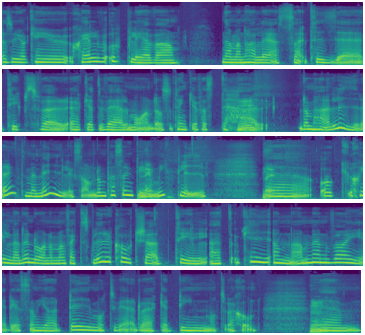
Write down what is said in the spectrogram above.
alltså jag kan ju själv uppleva när man har läst så tio tips för ökat välmående och så tänker jag fast det här, Mm. De här lirar inte med mig. Liksom. De passar inte in Nej. i mitt liv. Eh, och skillnaden då när man faktiskt blir coachad till att okej Anna, men vad är det som gör dig motiverad? Vad ökar din motivation? Mm. Ehm,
